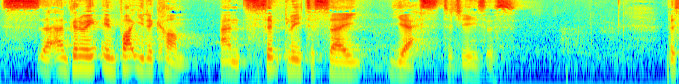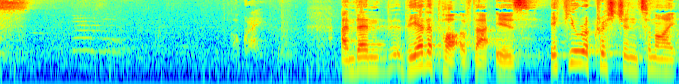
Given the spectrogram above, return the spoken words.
So I'm going to invite you to come and simply to say yes to Jesus. This, oh, great. And then the, the other part of that is if you're a Christian tonight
